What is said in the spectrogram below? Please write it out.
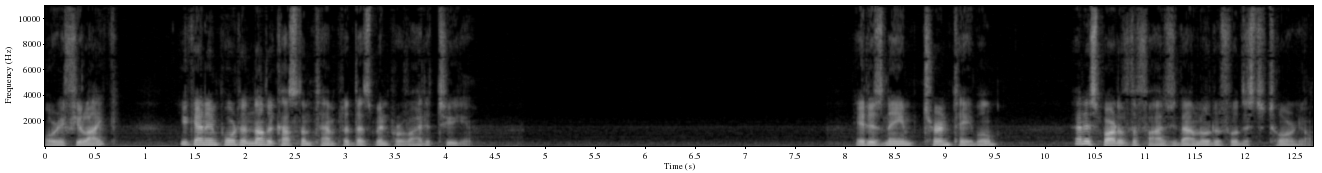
or if you like, you can import another custom template that's been provided to you. It is named Turntable and is part of the files you downloaded for this tutorial.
